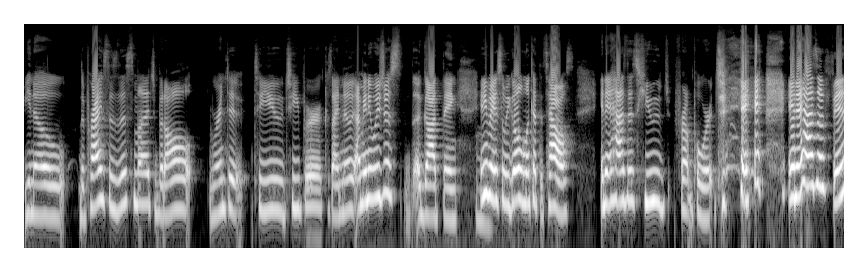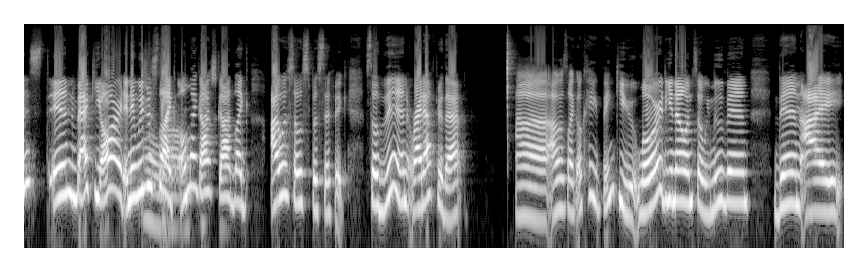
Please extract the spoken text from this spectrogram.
"You know, the price is this much, but I'll." Rent it to you cheaper because I know I mean it was just a God thing. Mm-hmm. Anyway, so we go and look at this house and it has this huge front porch and it has a fenced in backyard and it was just oh, like wow. oh my gosh god like i was so specific so then right after that uh, I was like, okay, thank you, Lord, you know, and so we move in. Then I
